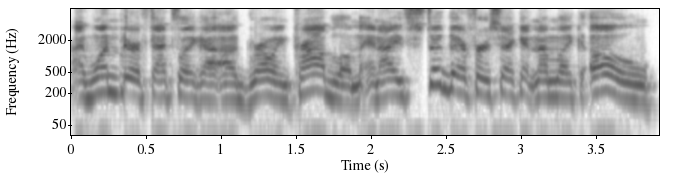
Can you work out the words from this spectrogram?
I wonder if that's like a, a growing problem. And I stood there for a second and I'm like, oh,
